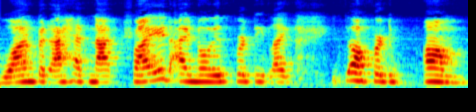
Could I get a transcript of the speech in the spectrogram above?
one but i have not tried. I know it's for the like uh, for the um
